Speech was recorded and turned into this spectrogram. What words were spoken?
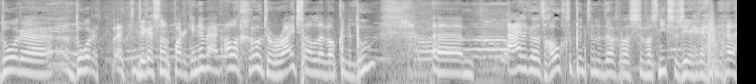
door, door het, de rest van het park in. We hebben alle grote rides wel, eh, wel kunnen doen. Ehm, eigenlijk het hoogtepunt van de dag was, was niet zozeer een,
